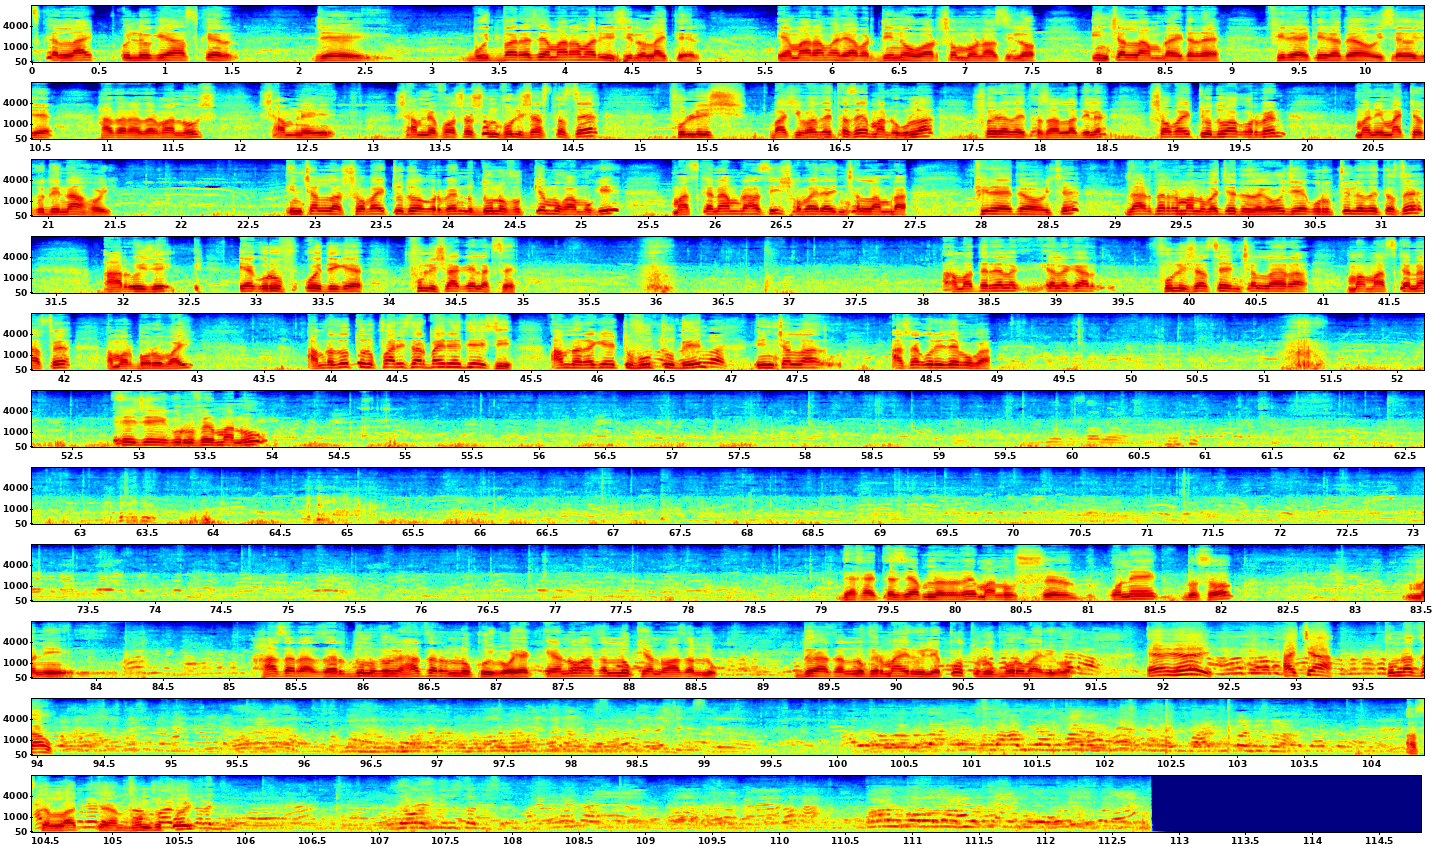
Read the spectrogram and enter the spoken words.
আজকের লাইভ হইল গিয়ে আজকের যে বুধবারে যে মারামারি হয়েছিল লাইতের এ মারামারি আবার দিনও হওয়ার সম্ভাবনা ছিল। ইনশাল্লাহ আমরা এটারে ফিরে টিরে দেওয়া হয়েছে ওই যে হাজার হাজার মানুষ, সামনে সামনে প্রশাসন পুলিশ আসতেছে, পুলিশ বাসি বাজাইতেছে, মানুষগুলা সইরা যাইতেছে, আল্লাহ দিলে। সবাই একটু দোয়া করবেন মানে মাঠটা যদি না হয়। ইনশাল্লাহ সবাই একটু দোয়া করবেন দুনো পক্ষে মুখামুখি। মাঝখানে আমরা আছি সবাই ইনশাল্লাহ আমরা ফিরাই দেওয়া হয়েছে যার যার মানুষ ভাই যেতে থাকে ওই যে এক গ্রুপ চলে যাইতেছে আর ওই যে এক গ্রুপ ওইদিকে পুলিশ আগে লাগছে। আমাদের এলাক- এলাকার পুলিশ আছে ইনশাল্লাহ এরা মাঝখানে আছে আমার বড় ভাই। আমরা যতটুকু পারি তার বাইরে দিয়েছি আপনারা আগে একটু ফুটু দিন ইনশাল্লাহ আশা করি যাইব গা। এই যে গ্রুপের মানুষ দেখাইতেছে আপনারা মানুষের অনেক দর্শক। মানে হাজার হাজার দুদলের হাজার লোক হইব। এক কেন হাজার লোক, কেন হাজার লোক? দুই হাজার লোকের মায়ের হইলে কত লোক বড় মায়ের এ এই এই আচ্ছা তোমরা যাও। আজকে লাগ কেন ফোন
